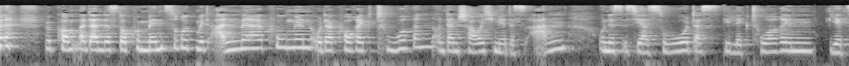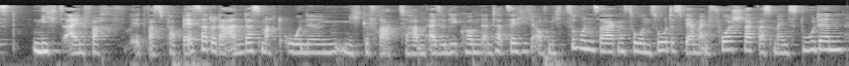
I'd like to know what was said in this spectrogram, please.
bekommt man dann das Dokument zurück mit Anmerkungen oder Korrekturen und dann schaue ich mir das an. Und es ist ja so, dass die Lektorin jetzt nichts einfach etwas verbessert oder anders macht, ohne mich gefragt zu haben. Also die kommen dann tatsächlich auf mich zu und sagen so und so, das wäre mein Vorschlag, was meinst du denn?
